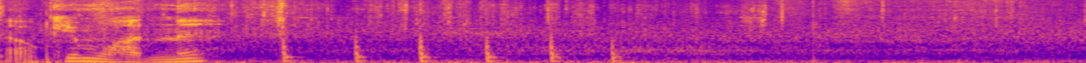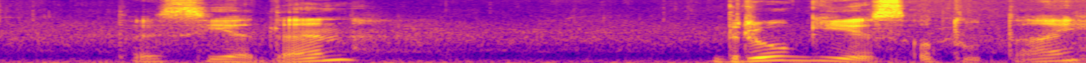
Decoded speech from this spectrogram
Całkiem ładny. To jest jeden. Drugi jest o tutaj.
